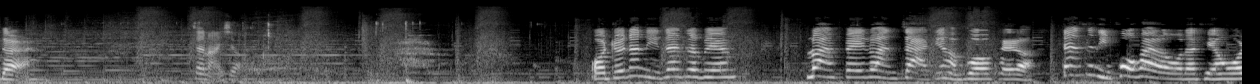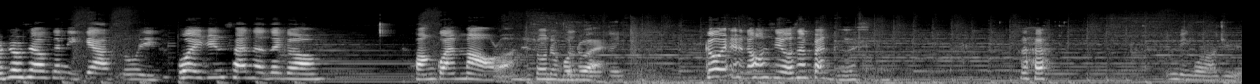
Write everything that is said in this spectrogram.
对，再拿一下。我觉得你在这边乱飞乱炸已经很不 OK 了，但是你破坏了我的田，我就是要跟你 get 输赢。我已经穿的这个皇冠帽了，你说对不对？对。给我一点东西，我剩半格血。呵呵，用苹果拿去。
